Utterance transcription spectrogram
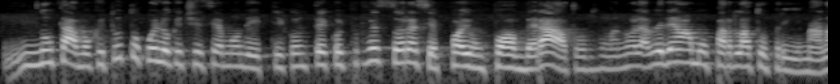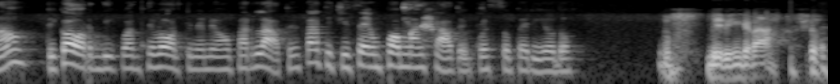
notavo che tutto quello che ci siamo detti con te e col professore si è poi un po' avverato, insomma, non avevamo parlato prima, no? Ricordi quante volte ne abbiamo parlato? Infatti ci sei un po' mancato in questo periodo. Vi ringrazio.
